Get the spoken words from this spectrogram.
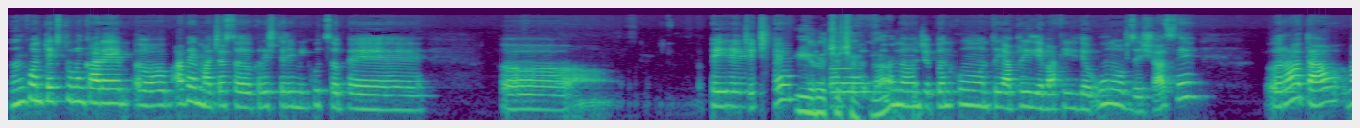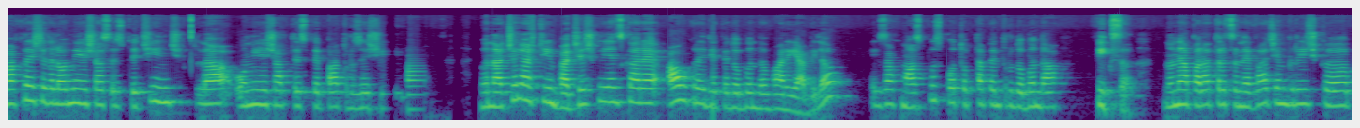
În contextul în care uh, avem această creștere micuță pe, uh, pe IRCC, IRCC uh, da? începând cu 1 aprilie va fi de 1,86, rata va crește de la 1605 la 1744. În același timp, acești clienți care au credit pe dobândă variabilă exact cum am spus, pot opta pentru dobânda fixă. Nu neapărat trebuie să ne facem griji că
